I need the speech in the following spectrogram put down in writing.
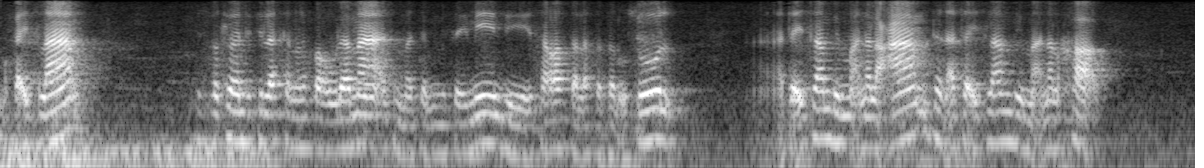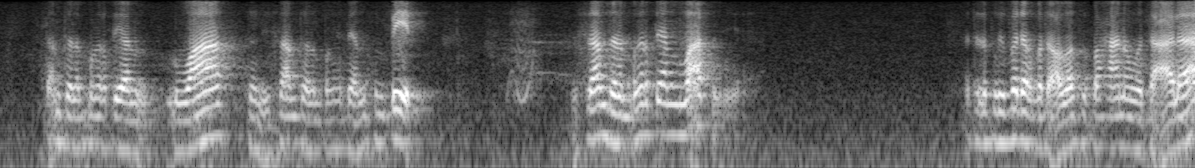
maka Islam sebagaimana dijelaskan oleh para ulama semacam Muslimin di sarah salah satu usul ada Islam bermakna am dan ada Islam bermakna khas Islam dalam pengertian luas dan Islam dalam pengertian sempit. Islam dalam pengertian luas ya, adalah beribadah kepada Allah Subhanahu wa taala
